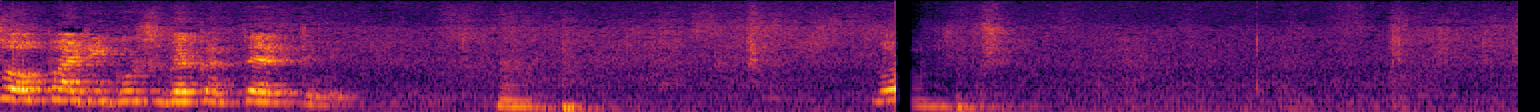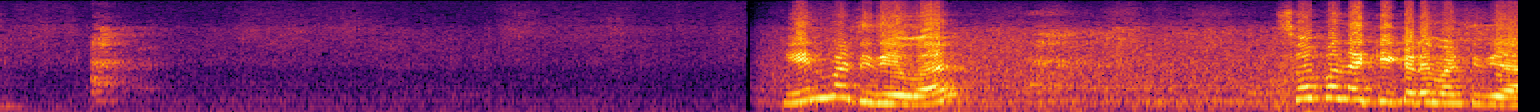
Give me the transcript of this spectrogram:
ಸೋಪ್ ಆಡಿ ಗುಡಿಸ್ಬೇಕಂತ ಹೇಳ್ತೀನಿ. ಏನ್ ಮಾಡ್ತಿದೀವ ಸೋಪನ್ನ ಈ ಕಡೆ ಮಾಡ್ತಿದ್ಯಾ?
